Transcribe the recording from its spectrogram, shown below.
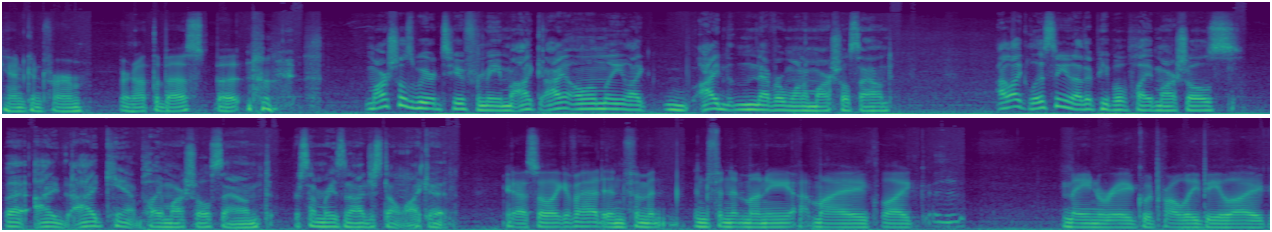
Can confirm they're not the best, but Marshall's weird too for me. Like I only like I never want a Marshall sound. I like listening to other people play Marshalls, but I I can't play Marshall sound for some reason. I just don't like it. yeah. So like if I had infinite infinite money, my like main rig would probably be like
